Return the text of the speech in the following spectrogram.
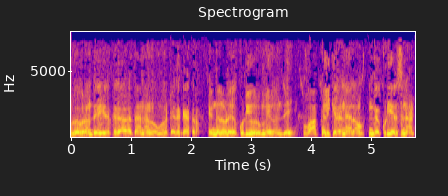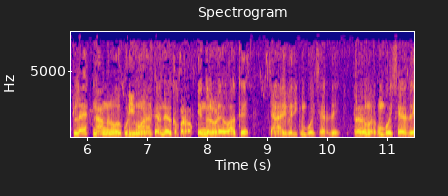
விவரம் தெரியறதுக்காக தான் நாங்க உங்ககிட்ட இதை கேட்கறோம் எங்களுடைய குடியுரிமை வந்து வாக்களிக்கிற நேரம் இந்த குடியரசு நாட்டுல நாங்களும் ஒரு குடிமகனா தேர்ந்தெடுக்கப்படுறோம். எங்களுடைய வாக்கு ஜனாதிபதிக்கும் போய் சேருது பிரதமருக்கும் போய் சேருது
